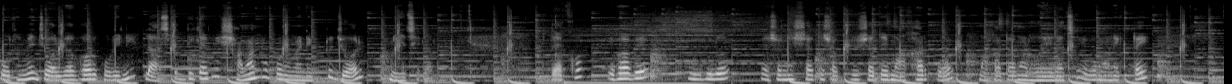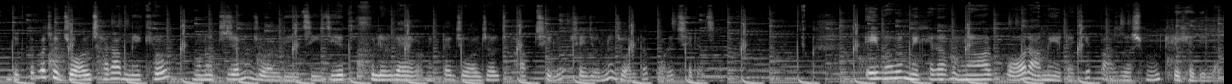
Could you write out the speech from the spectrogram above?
প্রথমে জল ব্যবহার করিনি, লাস্টের দিকে আমি সামান্য পরিমাণে একটু জল নিয়েছিলাম। দেখো, এভাবে ফুলগুলো বেসনের সাথে সব কিছুর সাথে মাখার পর, মাখাটা আমার হয়ে গেছে এবং অনেকটাই দেখতে পাচ্ছ, জল ছাড়া মেখেও মনে হচ্ছে যেন জল দিয়েছি। যেহেতু ফুলের গায়ে অনেকটা জল জল ভাব ছিল, সেই জন্য জলটা পরে ছেড়েছে। এইভাবে মেখে নেওয়ার পর আমি এটাকে পাঁচ দশ মিনিট রেখে দিলাম।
